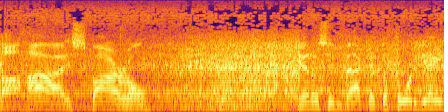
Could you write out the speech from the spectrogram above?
a high spiral. Kennison back at the 48,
